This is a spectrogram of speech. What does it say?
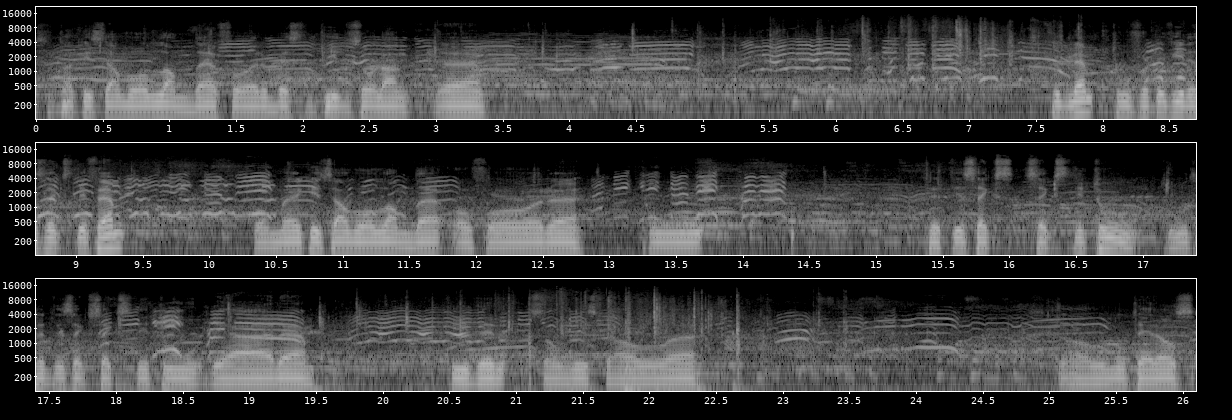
Så tar Kristian Wold Lande for beste tid så langt. Fuglem 2.44,65. Kommer Kristian Wold Lande og får 2.36,62. 2.36,62. Det er uh, tider som vi skal, uh, skal notere oss,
